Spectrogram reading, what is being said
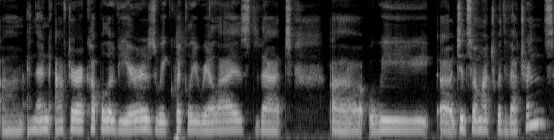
um, and then after a couple of years, we quickly realized that. Uh, we uh, did so much with veterans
